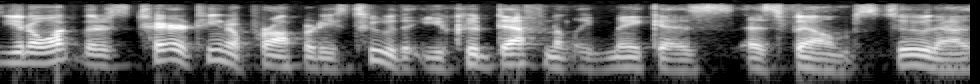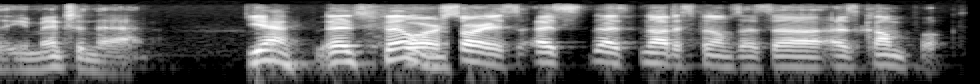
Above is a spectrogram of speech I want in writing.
you know what? There's Tarantino properties too that you could definitely make as as films too. Now that you mentioned that, Yeah, that's films. or sorry, as, as, as not as films as uh, as comic books.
